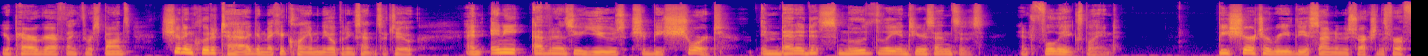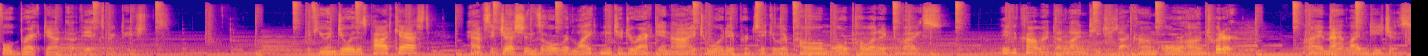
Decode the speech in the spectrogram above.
Your paragraph length response should include a tag and make a claim in the opening sentence or two, and any evidence you use should be short, embedded smoothly into your sentences, and fully explained. Be sure to read the assignment instructions for a full breakdown of the expectations. If you enjoy this podcast, have suggestions, or would like me to direct an eye toward a particular poem or poetic device, leave a comment on LeidenTeaches.com or on Twitter. I am at Leiden Teaches.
